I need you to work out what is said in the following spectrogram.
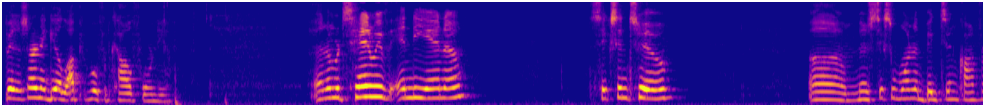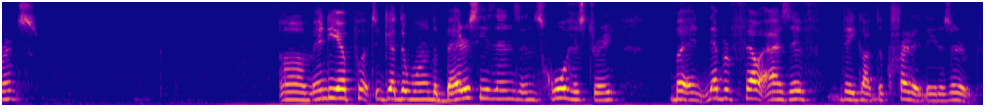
But they're starting to get a lot of people from California. And number ten, we have Indiana, six and two. Um, they're six and one in Big Ten Conference. Um, India put together one of the better seasons in school history, but it never felt as if they got the credit they deserved.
